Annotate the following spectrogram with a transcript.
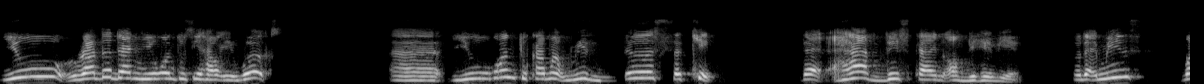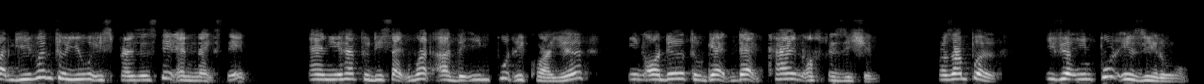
you rather than you want to see how it works, uh, you want to come up with the circuit that have this kind of behavior. So that means what given to you is present state and next state, and you have to decide what are the input required in order to get that kind of transition. For example, if your input is zero,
